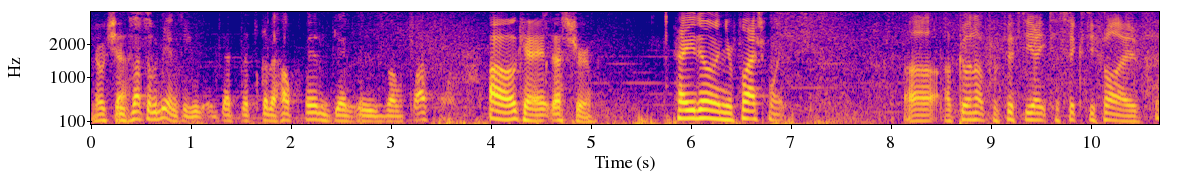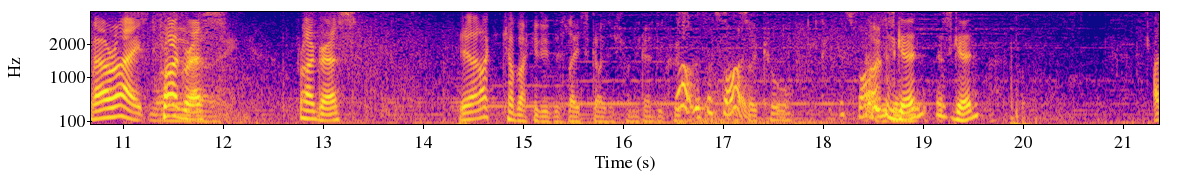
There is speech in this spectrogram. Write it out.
No It's chest. not going to be anything. That, that's going to help him get his um, flashpoint. Oh, okay. That's true. How you doing in your flashpoint? uh, I've gone up from 58 to 65. All right. Slowly Progress. going. Progress. Yeah, and I can come back and do this later, guys, if you want to go and do No, Christmas. this is fine. So cool. It's fine. This is good. This is good. I,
